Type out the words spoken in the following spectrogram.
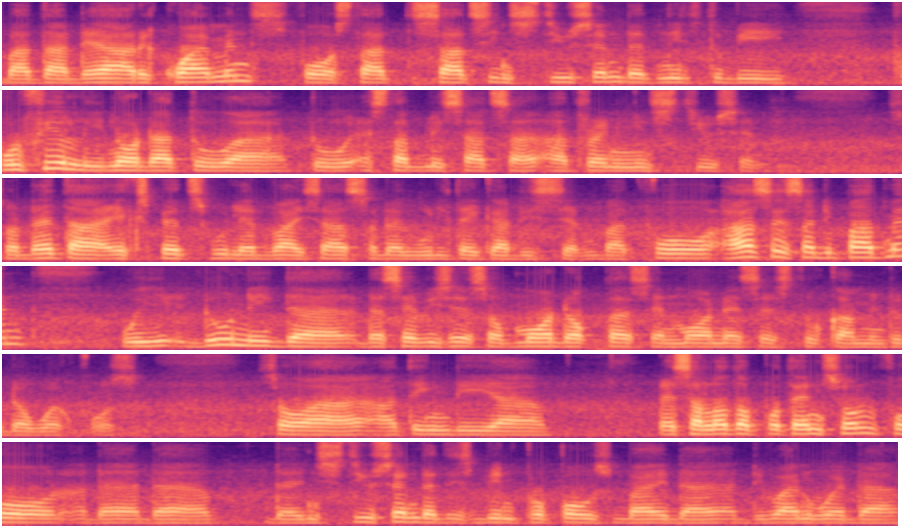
But uh, there are requirements for such institution that needs to be fulfilled in order to, uh, to establish such a, a, training institution. So that uh, experts will advise us so that we'll take a decision. But for us as a department, we do need the, the services of more doctors and more nurses to come into the workforce. So uh, I think the, uh, there's a lot of potential for the, the, the institution that is being proposed by the Divine Word uh,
